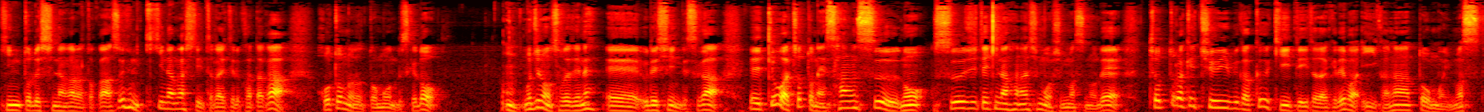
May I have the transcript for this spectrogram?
筋トレしながらとか、そういうふうに聞き流していただいている方がほとんどだと思うんですけど、うん、もちろんそれでね、えー嬉しいんですが、えー今日はちょっとね、算数の数字的な話もしますので、ちょっとだけ注意深く聞いていただければいいかなと思います。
